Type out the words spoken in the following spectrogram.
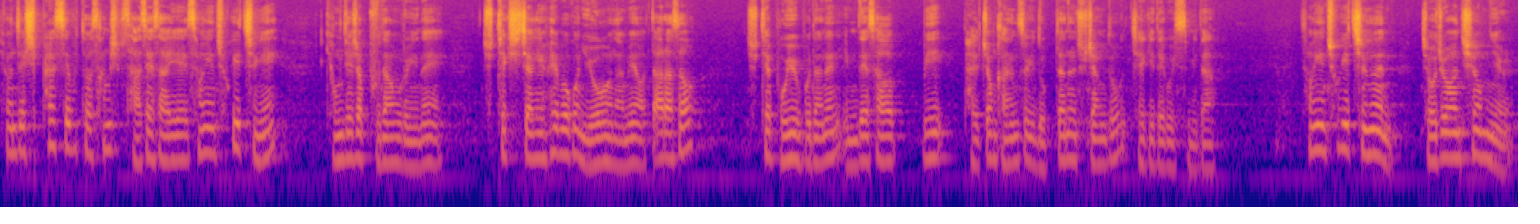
현재 18세부터 34세 사이의 성인 초기층의 경제적 부담으로 인해 주택 시장의 회복은 요원하며 따라서 주택 보유보다는 임대 사업이 발전 가능성이 높다는 주장도 제기되고 있습니다. 성인 초기층은 저조한 취업률,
